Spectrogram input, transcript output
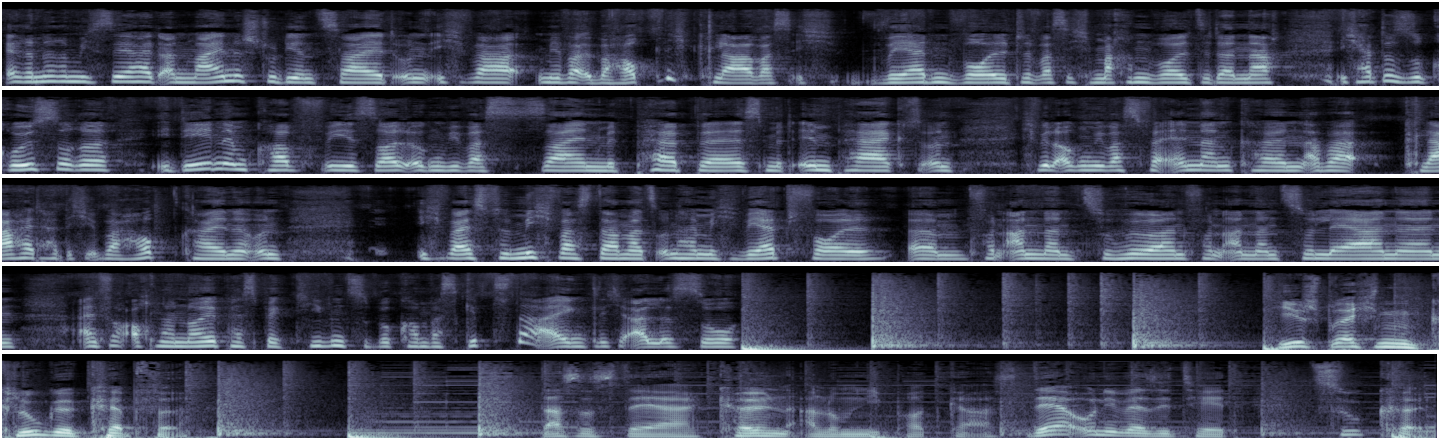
ich erinnere mich sehr halt an meine Studienzeit und ich war, mir war überhaupt nicht klar, was ich werden wollte, was ich machen wollte danach. Ich hatte so größere Ideen im Kopf, wie es soll irgendwie was sein mit Purpose, mit Impact und ich will irgendwie was verändern können, aber Klarheit hatte ich überhaupt keine und ich weiß, für mich war es damals unheimlich wertvoll, ähm, von anderen zu hören, von anderen zu lernen, einfach auch mal neue Perspektiven zu bekommen. Was gibt's da eigentlich alles so? Hier sprechen kluge Köpfe. Das ist der Köln Alumni Podcast der Universität zu Köln.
